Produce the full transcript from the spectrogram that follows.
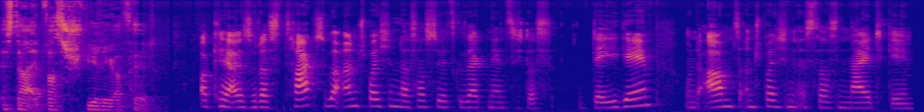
es da etwas schwieriger fällt. Okay, also das tagsüber ansprechen, das hast du jetzt gesagt, nennt sich das Day Game und abends ansprechen ist das Night Game.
